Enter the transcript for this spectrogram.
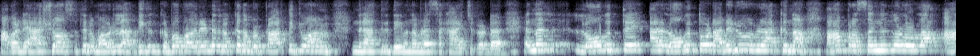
അവരുടെ ആശ്വാസത്തിനും അവരിൽ അധികം കൃപ പകരേണ്ടതിനൊക്കെ നമ്മൾ പ്രാർത്ഥിക്കുവാനും ഇന്ന് രാത്രി ദൈവം നമ്മളെ സഹായിച്ചിട്ടുണ്ട്. എന്നാൽ ലോകത്തെ ലോകത്തോട് അനുരൂപരാക്കുന്ന ആ പ്രസംഗങ്ങളുള്ള ആ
